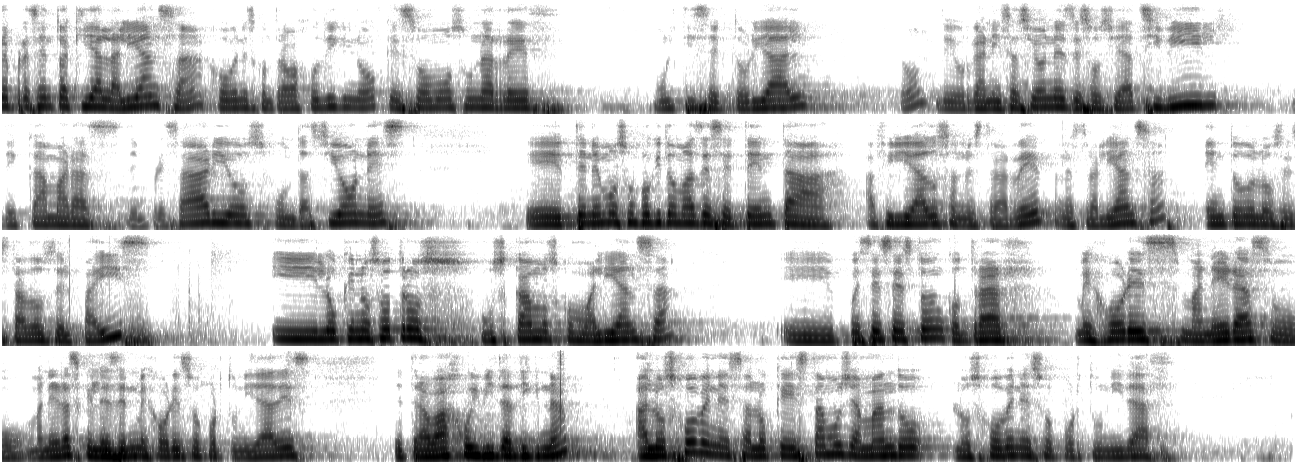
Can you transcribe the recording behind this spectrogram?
represento aquí a la Alianza Jóvenes con Trabajo Digno, que somos una red multisectorial de organizaciones de sociedad civil, de cámaras de empresarios, fundaciones. Eh, tenemos un poquito más de 70 afiliados a nuestra red, a nuestra alianza, en todos los estados del país. Y lo que nosotros buscamos como alianza, eh, pues es esto, encontrar mejores maneras o maneras que les den mejores oportunidades de trabajo y vida digna a los jóvenes, a lo que estamos llamando los jóvenes oportunidad.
